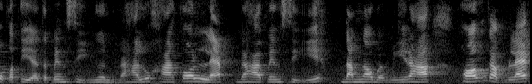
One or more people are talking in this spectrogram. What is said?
ปกติอาจจะเป็นสีเงินนะคะ ลูกค้าก็แลบนะคะ เป็นสีดำเงาแบบนี้นะคะ พร้อมกับแลก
